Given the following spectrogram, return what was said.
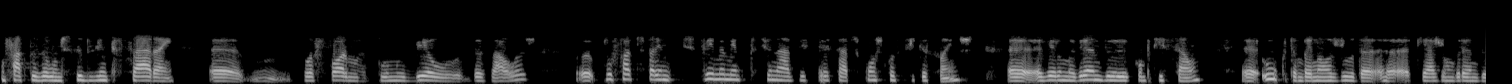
o facto dos alunos se desinteressarem eh, pela forma, pelo modelo das aulas, eh, pelo facto de estarem extremamente pressionados e estressados com as classificações, haver uma grande competição o que também não ajuda a que haja um grande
